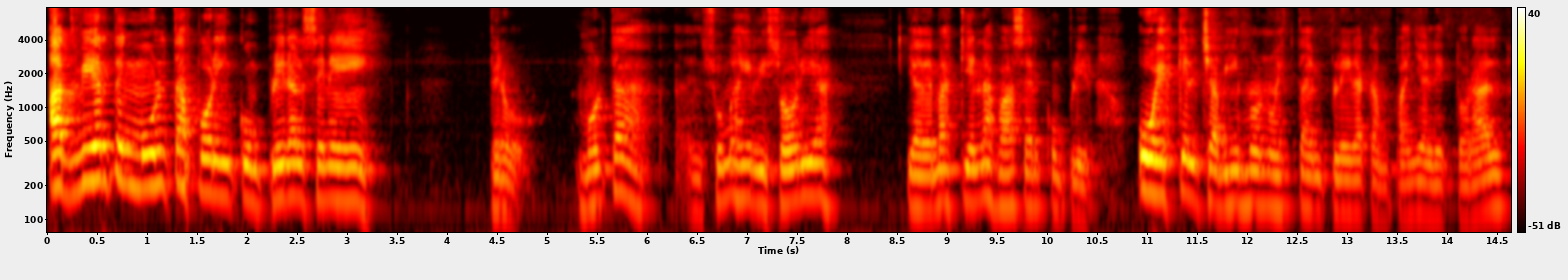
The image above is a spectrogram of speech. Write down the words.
Advierten multas por incumplir al CNE, pero multas en sumas irrisorias y además quién las va a hacer cumplir. ¿O es que el chavismo no está en plena campaña electoral?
